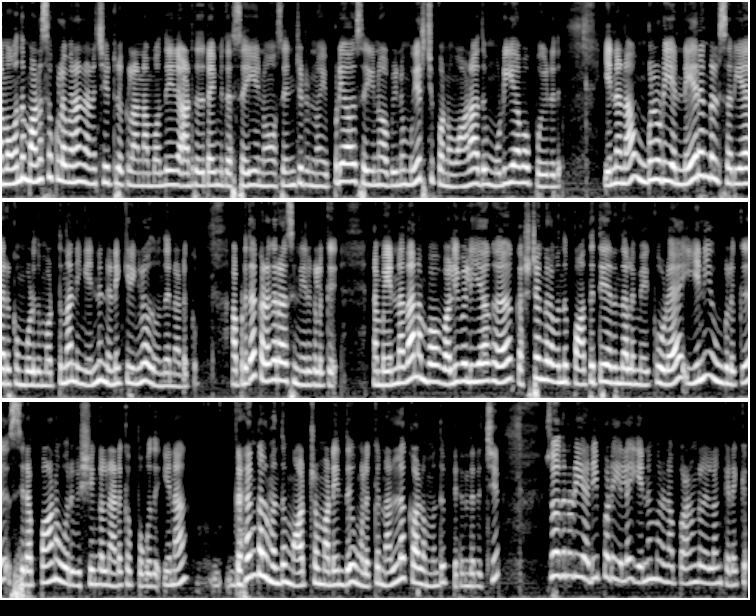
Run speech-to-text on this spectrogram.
நம்ம வந்து மனசுக்குள்ளே வேணால் நினச்சிட்டு இருக்கலாம். நம்ம வந்து அடுத்த டைம் இதை செய்யணும் செஞ்சிடணும் எப்படியாவது செய்யணும் அப்படின்னு முயற்சி பண்ணுவோம். ஆனால் அது முடியாமல் போயிடுது. என்னன்னா உங்களுடைய நேரங்கள் சரியாக இருக்கும் பொழுது மட்டும்தான் நீங்கள் என்ன நினைக்கிறீங்களோ அது வந்து நடக்கும். அப்படி தான் கடகராசி நேர்களுக்கு. நம்ம என்னதான் நம்ம வழி வழியாக கஷ்டங்களை வந்து பார்த்துட்டே இருந்தாலுமே கூட இனி உங்களுக்கு சிறப்பான ஒரு விஷயங்கள் நடக்க போகுது. ஏன்னா கிரகங்கள் வந்து மாற்றம் அடைந்து உங்களுக்கு நல்ல காலம் வந்து பிறந்துருச்சு. ஸோ அதனுடைய அடிப்படையில் என்ன மாதிரியான பலன்கள் எல்லாம் கிடைக்க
